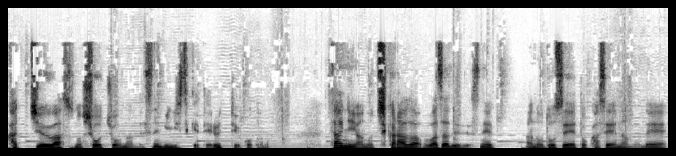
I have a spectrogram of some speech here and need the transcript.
甲冑はその象徴なんですね。身につけてるっていうことの。単にあの力技でですね、あの土星と火星なので、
